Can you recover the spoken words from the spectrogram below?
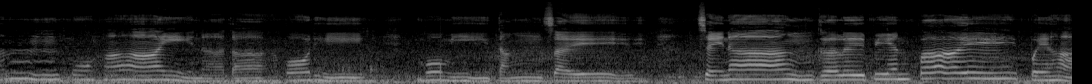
ันผู้หายหน้าตาบ่ดีบ่มีตังใส่ใจนางก็เลยเปลี่ยนไป ไปหา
